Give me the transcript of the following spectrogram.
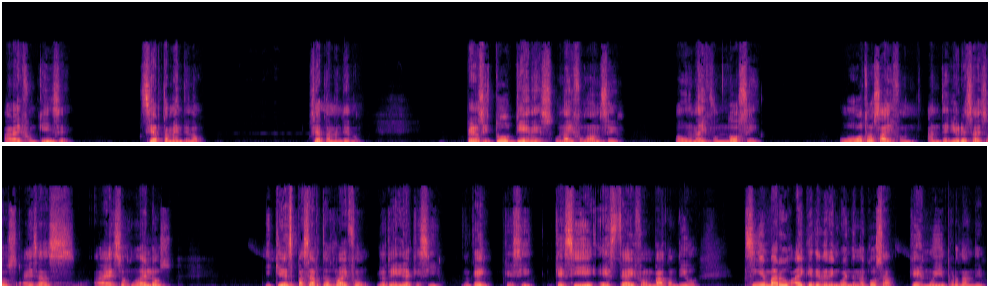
al iPhone 15? Ciertamente no. Ciertamente no. Pero si tú tienes un iPhone 11 o un iPhone 12 u otros iPhone anteriores a esos, a, esas, a esos modelos y quieres pasarte a otro iPhone, yo te diría que sí, ¿ok? Que sí, que sí este iPhone va contigo. Sin embargo, hay que tener en cuenta una cosa que es muy importante.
